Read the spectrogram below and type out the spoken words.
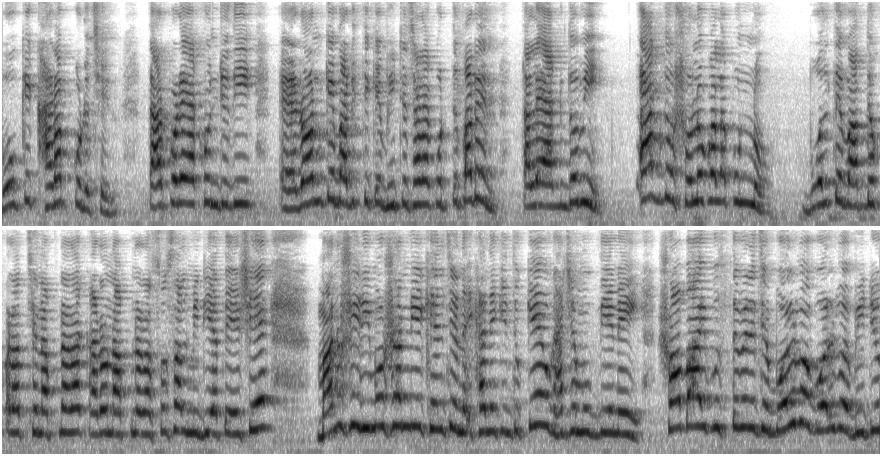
বউকে খারাপ করেছেন। তারপরে এখন যদি রনকে বাড়ি থেকে ভিটে ছাড়া করতে পারেন, তাহলে একদমই, একদম ষোলকলাপূর্ণ বলতে বাধ্য করাচ্ছেন আপনারা, কারণ আপনারা সোশ্যাল মিডিয়াতে এসে মানুষের ইমোশন নিয়ে খেলছেন, এখানে কিন্তু কেউ ঘাসে মুখ দিয়ে নেই। সবাই বুঝতে পেরেছে, বলব বলব ভিডিও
